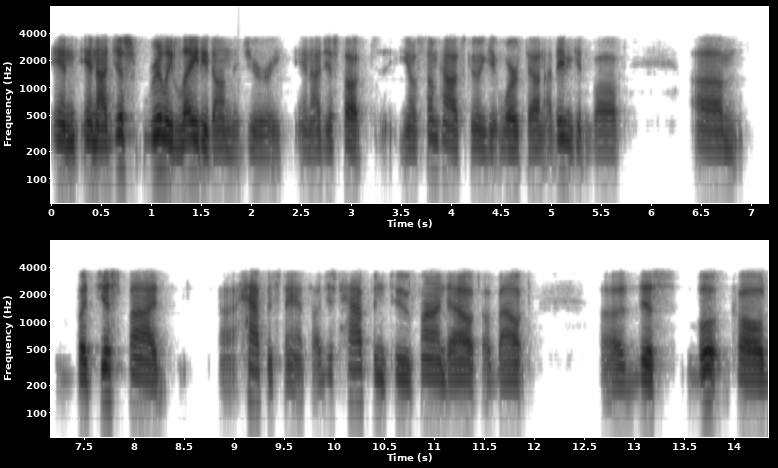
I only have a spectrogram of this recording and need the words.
and and I just really laid it on the jury, and I just thought, you know, somehow it's going to get worked out, and I didn't get involved. Um, but just by uh, happenstance, I just happened to find out about uh, this book called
